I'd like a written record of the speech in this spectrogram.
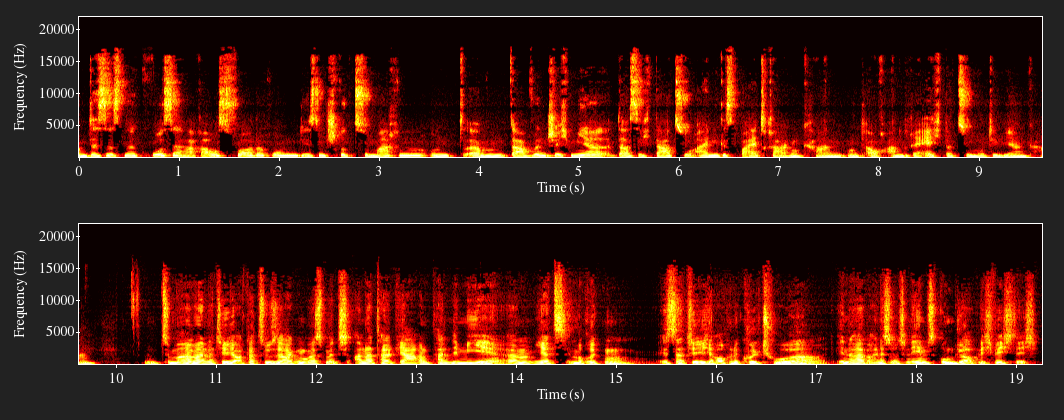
Und das ist eine große Herausforderung, diesen Schritt zu machen. Und ähm, da wünsche ich mir, dass ich dazu einiges beitragen kann und auch andere echt dazu motivieren kann. Zumal man natürlich auch dazu sagen muss, mit anderthalb Jahren Pandemie ähm, jetzt im Rücken ist natürlich auch eine Kultur innerhalb eines Unternehmens unglaublich wichtig.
